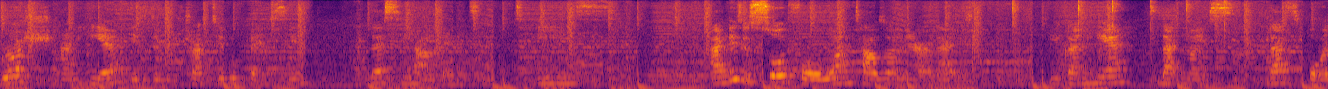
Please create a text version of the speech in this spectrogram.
brush and here is the retractable pencil. Let's see how lengthy it is. And this is sold for 1000 naira guys. You can hear that noise. That's all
